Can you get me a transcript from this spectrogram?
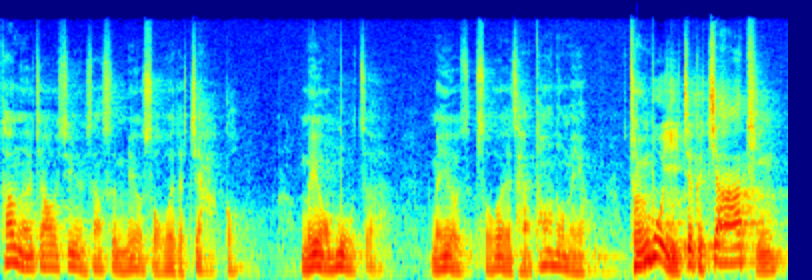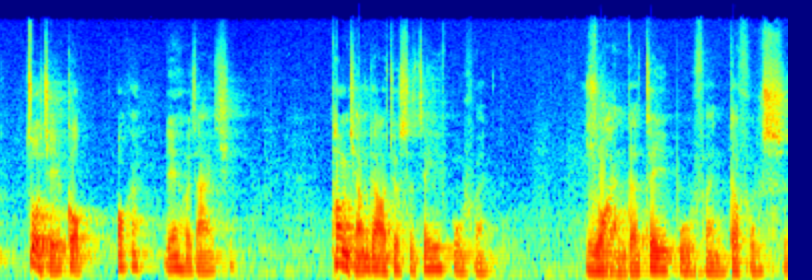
他们的教会基本上是没有所谓的架构，没有牧者，没有所谓的产，通通都没有，全部以这个家庭做结构，OK，联合在一起。他们强调就是这一部分软的这一部分的服侍。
